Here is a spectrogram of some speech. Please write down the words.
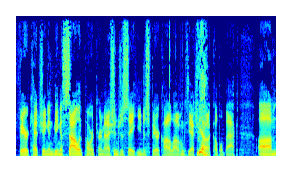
fair catching and being a solid punt return man. I shouldn't just say he just fair caught a lot of them because he actually Yeah. got a couple back. Um,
